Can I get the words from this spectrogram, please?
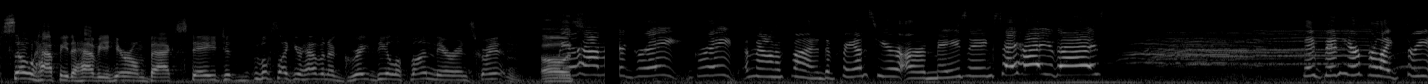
so happy to have you here on Backstage. It looks like you're having a great deal of fun there in Scranton. Oh, We're having a great, great amount of fun. The fans here are amazing. Say hi, you guys. They've been here for like three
